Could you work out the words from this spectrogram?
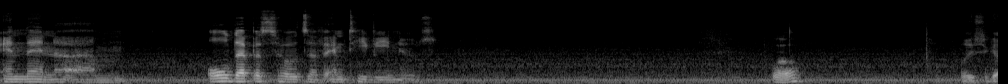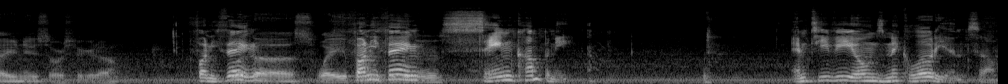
and then um, old episodes of MTV News. well, at least you got your news source figured out. Funny thing. With, uh, Sway funny thing. News. Same company. MTV owns Nickelodeon, so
